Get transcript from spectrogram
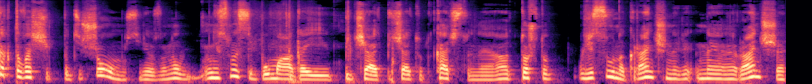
как-то вообще по-дешевому, серьезно. Ну, не в смысле бумага и печать, печать тут качественная, а то, что рисунок раньше, раньше э,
